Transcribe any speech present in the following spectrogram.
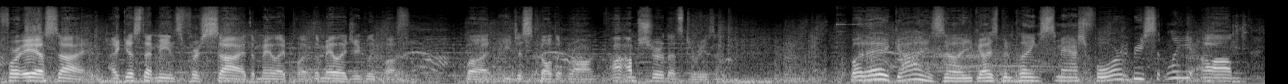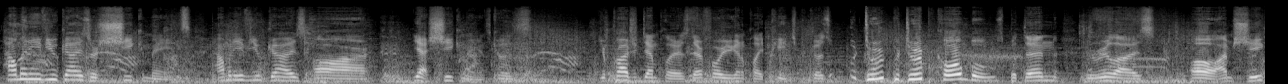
for ASI. I guess that means for Psy, the melee play, the melee Jigglypuff. But he just spelled it wrong. I- I'm sure that's the reason. But hey, guys, uh, you guys been playing Smash 4 recently? Um, how many of you guys are Sheik mains? How many of you guys are, yeah, Sheik mains? Because you're Project M players, therefore you're gonna play Peach because derp derp combos. But then you realize, oh, I'm Sheik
